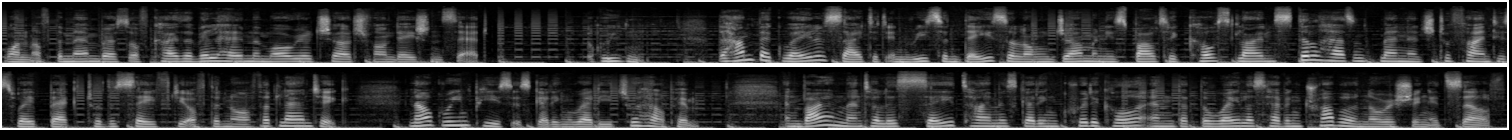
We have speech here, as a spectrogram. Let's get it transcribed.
one of the members of Kaiser Wilhelm Memorial Church Foundation said. Rügen. The humpback whale sighted in recent days along Germany's Baltic coastline still hasn't managed to find his way back to the safety of the North Atlantic. Now Greenpeace is getting ready to help him. Environmentalists say time is getting critical and that the whale is having trouble nourishing itself.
